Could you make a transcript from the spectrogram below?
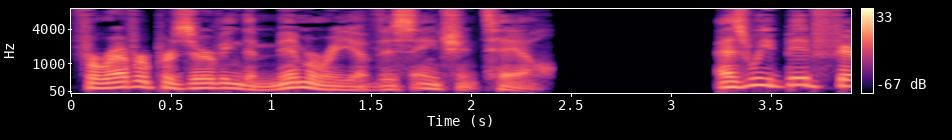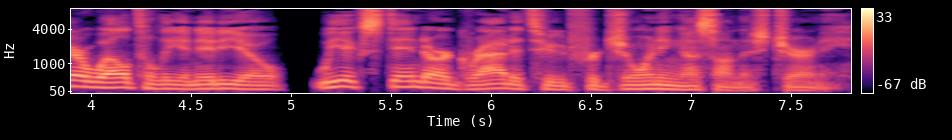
forever preserving the memory of this ancient tale. As we bid farewell to Leonidio, we extend our gratitude for joining us on this journey.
